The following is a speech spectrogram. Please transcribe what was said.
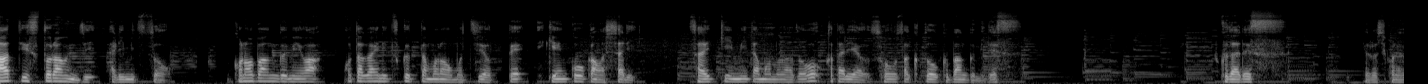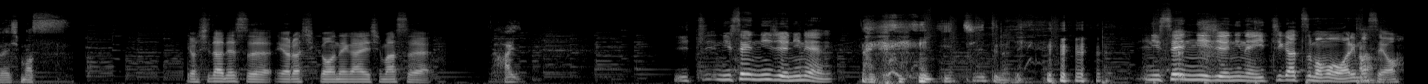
アーティストラウンジ有道荘この番組はお互いに作ったものを持ち寄って意見交換をしたり最近見たものなどを語り合う創作トーク番組です。福田です。よろしくお願いします。吉田です。よろしくお願いします。はい。一2022年。1位って何？2022年1月ももう終わりますよ。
